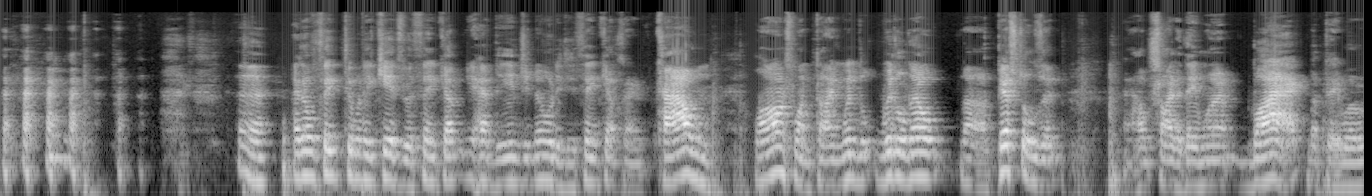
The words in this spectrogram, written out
Uh, I don't think too many kids would think up. You have the ingenuity to think up. And Lawrence one time whittled, whittled out uh, pistols that outside of they weren't black, but they were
